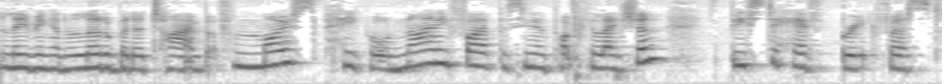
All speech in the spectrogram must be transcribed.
leaving it a little bit of time. But for most people, 95% of the population, it's best to have breakfast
